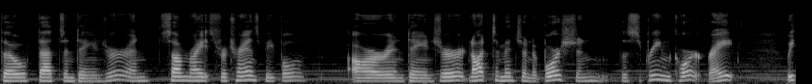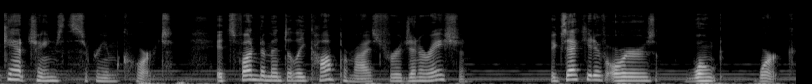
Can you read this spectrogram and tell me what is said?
though that's in danger, and some rights for trans people are in danger, not to mention abortion, the Supreme Court, right? We can't change the Supreme Court. It's fundamentally compromised for a generation. Executive orders won't work.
